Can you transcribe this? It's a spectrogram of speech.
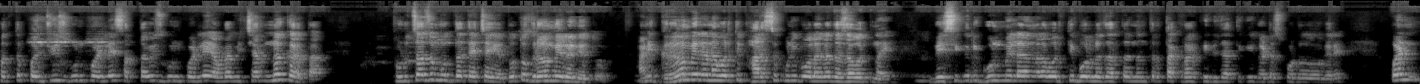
फक्त पंचवीस गुण पडले सत्तावीस गुण पडले एवढा विचार न करता पुढचा जो मुद्दा त्याच्या येतो तो ग्रहमेलन येतो. आणि ग्रहमेलनावरती फारसं कुणी बोलायला दजावत नाही. बेसिकली गुण मेलनावरती बोललं जातं नंतर तक्रार केली जाते की घटस्फोट वगैरे. पण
